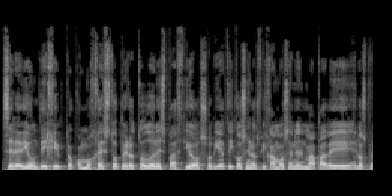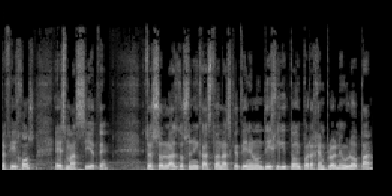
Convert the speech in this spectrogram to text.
Se le dio un dígito como gesto, pero todo el espacio soviético, si nos fijamos en el mapa de los prefijos, es más 7. Entonces son las dos únicas zonas que tienen un dígito y, por ejemplo, en Europa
